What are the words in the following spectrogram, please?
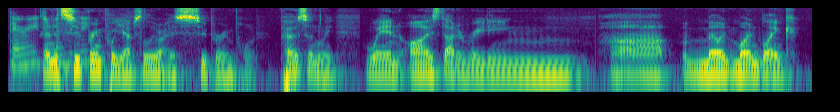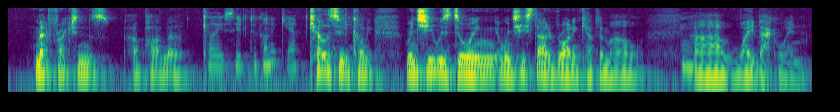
their age. And it's super important. You're absolutely right. It's super important. Personally, when I started reading uh, Mind, Mind Blank, Matt Fraction's uh, partner, Kelly Sue DeConnick, yeah. Kelly Sue DeConnick, when she was doing, when she started writing Captain Marvel, uh, way back when,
